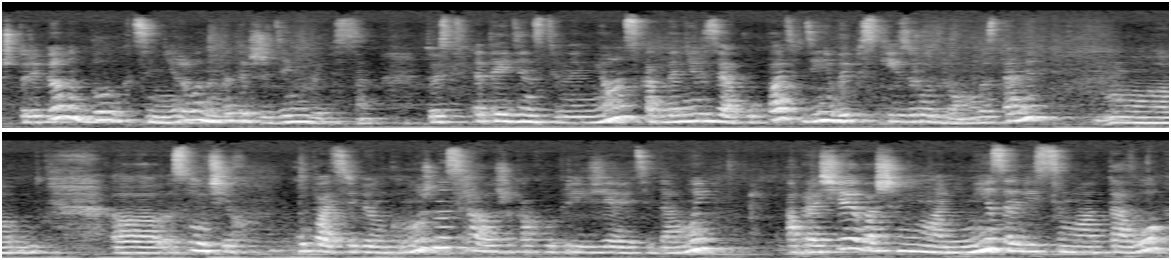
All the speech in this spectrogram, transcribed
что ребенок был вакцинирован в этот же день выписан. То есть это единственный нюанс, когда нельзя купать в день выписки из роддома. В остальных э, случаях купать ребенка нужно сразу же, как вы приезжаете домой, Обращаю ваше внимание, независимо от того,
